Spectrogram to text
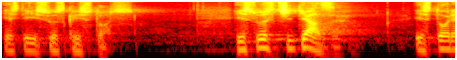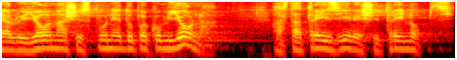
este Isus Hristos. Isus citează istoria lui Iona și spune, după cum Iona a stat trei zile și trei nopți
